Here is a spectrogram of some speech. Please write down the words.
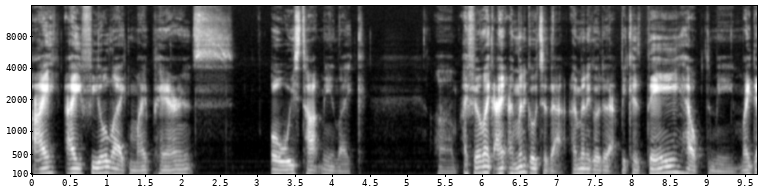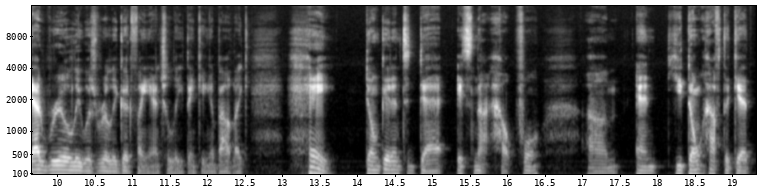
I I feel like my parents always taught me like um, I feel like I, I'm gonna go to that. I'm gonna go to that because they helped me. My dad really was really good financially, thinking about like, hey, don't get into debt. It's not helpful. Um, and you don't have to get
